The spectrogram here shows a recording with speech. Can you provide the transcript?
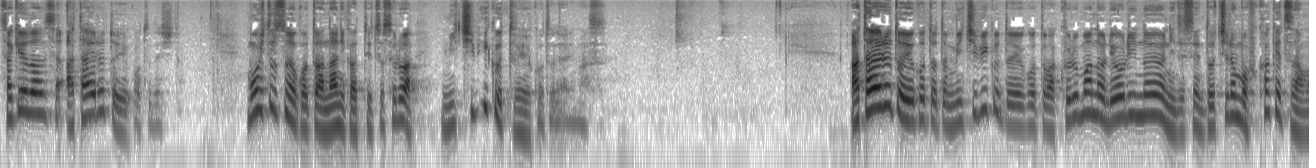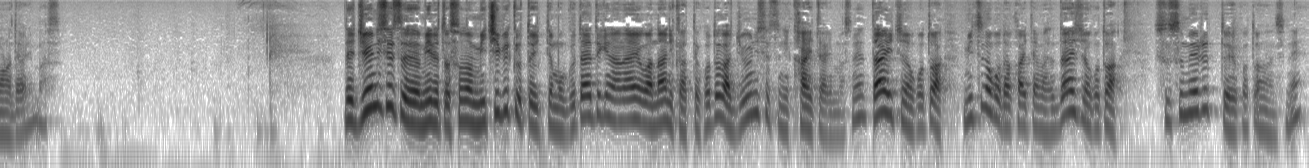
先ほどはです、ね、与えるということでしたもう一つのことは何かというと、それは導くということであります。与えるということと導くということは車の両輪のようにですね、どちらも不可欠なものであります。で、12節を見ると、その導くといっても具体的な内容が何かということが12節に書いてありますね。第一のことは、3つのことが書いてあります。第一のことは、進めるということなんですね。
